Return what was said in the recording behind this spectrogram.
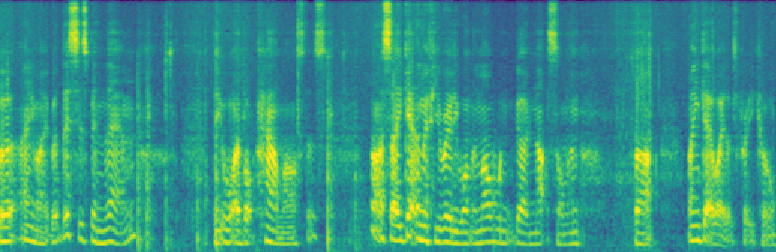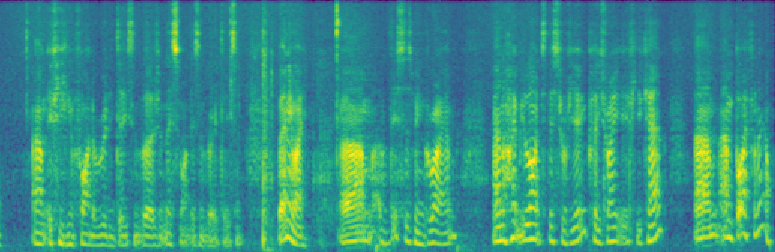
But anyway, but this has been them, the Autobot Power Masters. Like I say, get them if you really want them. I wouldn't go nuts on them. But, I mean, Getaway looks pretty cool. Um, if you can find a really decent version. This one isn't very decent. But anyway, um, this has been Graham. And I hope you liked this review. Please rate it if you can. Um, and bye for now.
